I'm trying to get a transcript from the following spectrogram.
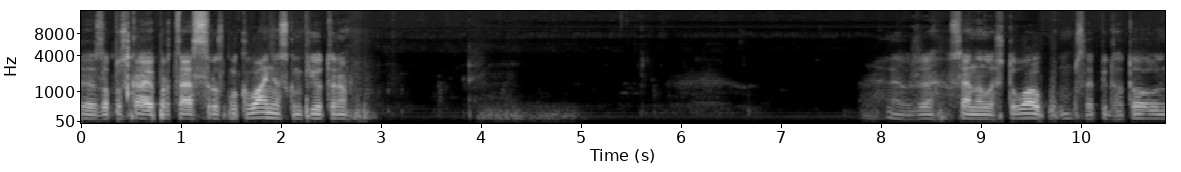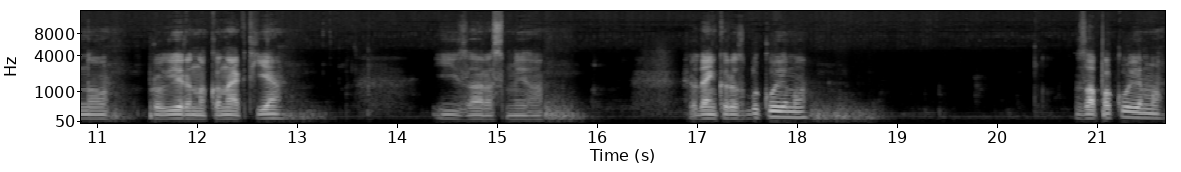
Е, Запускаю процес розблокування з комп'ютера. Вже все налаштував, все підготовлено, провірено, коннект є. І зараз ми його швиденько розблокуємо, запакуємо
